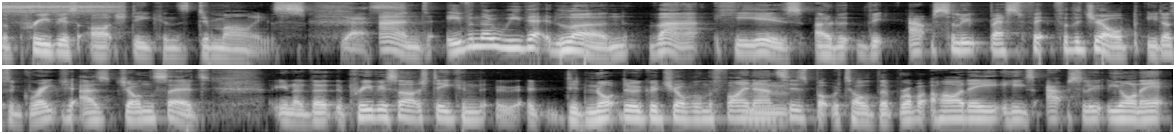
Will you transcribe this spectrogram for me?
the previous archdeacon's demise. Yes. And even though we learn that he is uh, the absolute best fit for the job, he does a great, as John said, you know, the, the previous archdeacon uh, did not do a good job on the finances, but we're told that Robert Hardy, he's absolutely on it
